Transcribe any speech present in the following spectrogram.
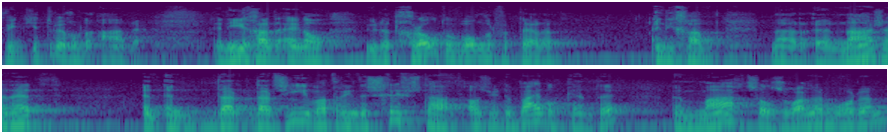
vind je terug op de aarde. En hier gaat de engel nu dat grote wonder vertellen. En die gaat naar uh, Nazareth. En, en daar, daar zie je wat er in de schrift staat, als u de Bijbel kent. Hè? Een maagd zal zwanger worden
